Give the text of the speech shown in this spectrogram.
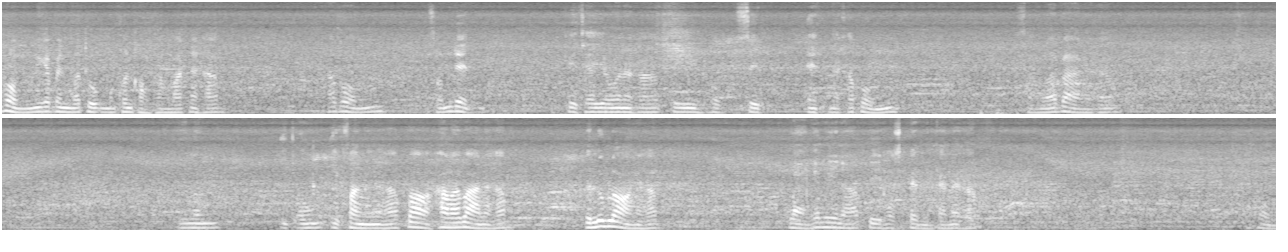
ครับผมนี่ก็เป็นวัตถุมงคลของทางวัดนะครับ ครับผมสมเด็จกิจชยโยนะครับ ปีหกสิบเอ็ดนะครับผมสองร้อยบาทนะครับนี่มันอีกองอีกฝั่งนึงนะครับ ก็ห้าร้อยบาทนะครับ เป็นรูปหล่อนะครับแหวนก็มีนะครับ ปีหกสิบเอ็ดเหมือนกันนะครับผม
